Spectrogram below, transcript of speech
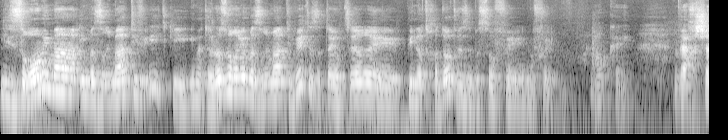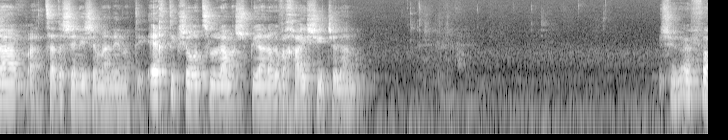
ולזרום עם, ה, עם הזרימה הטבעית, כי אם אתה לא זורם עם הזרימה הטבעית, אז אתה יוצר אה, פינות חדות, וזה בסוף אה, נופל. אוקיי. ועכשיו, הצד השני שמעניין אותי. איך תקשורת צלולה משפיעה על הרווחה האישית שלנו? שאלה יפה.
